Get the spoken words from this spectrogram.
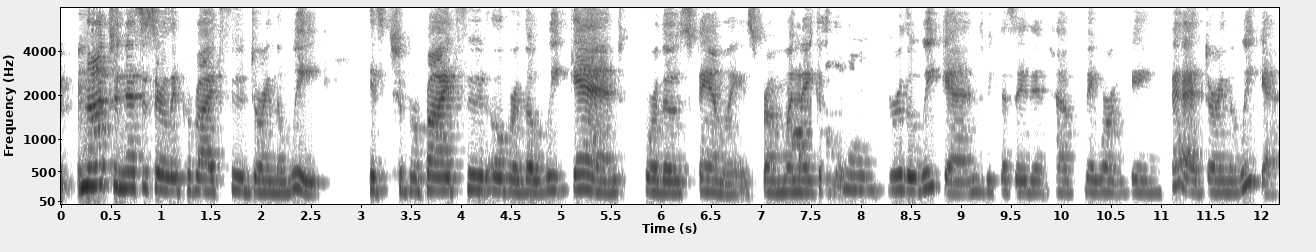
not to necessarily provide food during the week. It's to provide food over the weekend for those families from when they go home through the weekend because they didn't have, they weren't being fed during the weekend.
